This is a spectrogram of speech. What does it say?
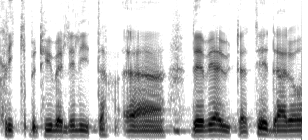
klikk betyr veldig lite. Eh, det vi er ute etter, det er å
